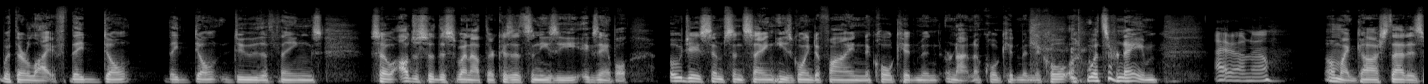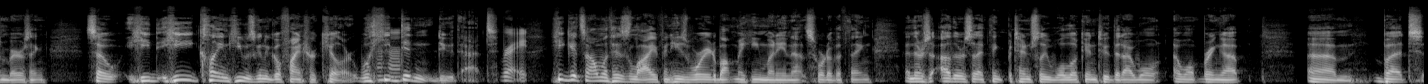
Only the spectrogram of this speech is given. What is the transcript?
with their life. They don't they don't do the things. So I'll just throw this one out there because it's an easy example. O.J. Simpson saying he's going to find Nicole Kidman or not Nicole Kidman, Nicole. what's her name? I don't know. Oh my gosh, that is embarrassing. So he he claimed he was going to go find her killer. Well, he didn't do that. Right. He gets on with his life and he's worried about making money and that sort of a thing. And there's others that I think potentially we'll look into that I won't I won't bring up. Um, but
